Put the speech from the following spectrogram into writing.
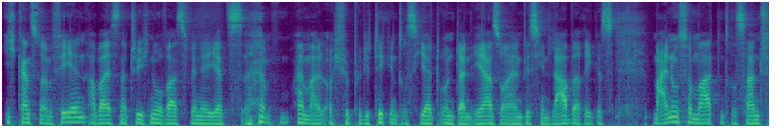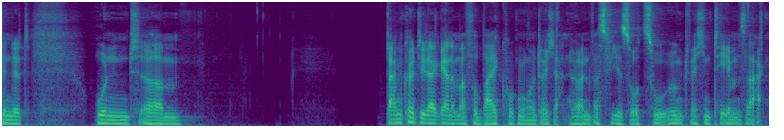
ich kann es nur empfehlen, aber ist natürlich nur was, wenn ihr jetzt äh, einmal euch für Politik interessiert und dann eher so ein bisschen laberiges Meinungsformat interessant findet. Und ähm, dann könnt ihr da gerne mal vorbeigucken und euch anhören, was wir so zu irgendwelchen Themen sagen.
